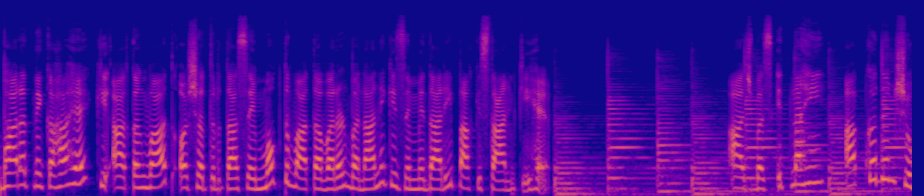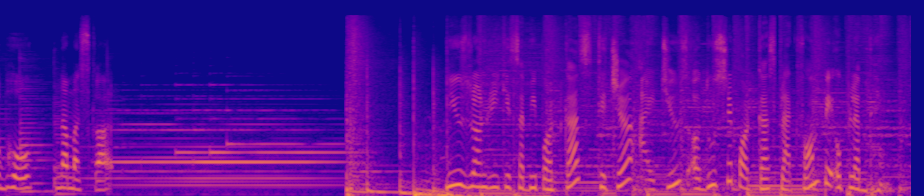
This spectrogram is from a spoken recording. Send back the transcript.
भारत ने कहा है कि आतंकवाद और शत्रुता से मुक्त वातावरण बनाने की ज़िम्मेदारी पाकिस्तान की है। आज बस इतना ही। आपका दिन शुभ हो। नमस्कार। न्यूज़ लॉन्ड्री के सभी पॉडकास्ट ट्विटर आईटीज और दूसरे पॉडकास्ट प्लेटफॉर्म पे उपलब्ध हैं।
